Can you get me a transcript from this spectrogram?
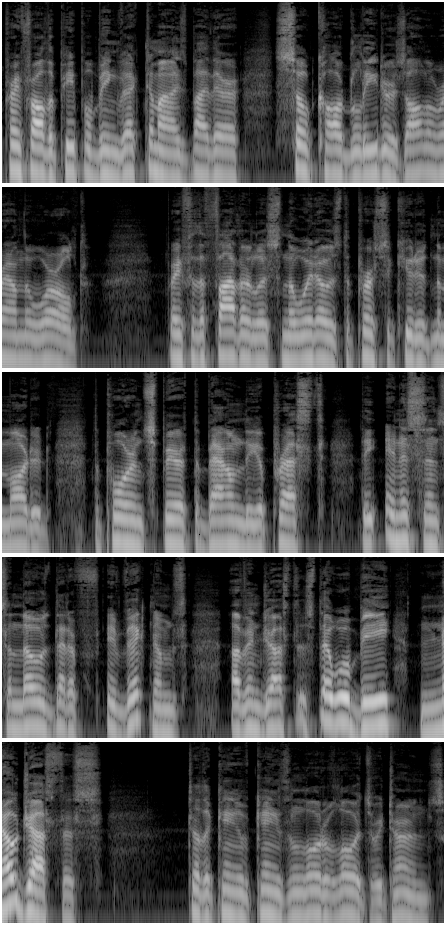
Pray for all the people being victimized by their so called leaders all around the world. Pray for the fatherless and the widows, the persecuted and the martyred, the poor in spirit, the bound, the oppressed, the innocents, and those that are victims of injustice. There will be no justice till the King of Kings and Lord of Lords returns.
